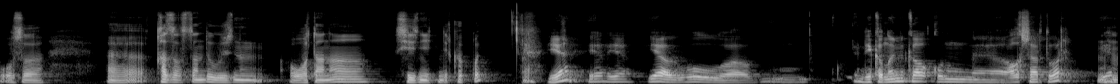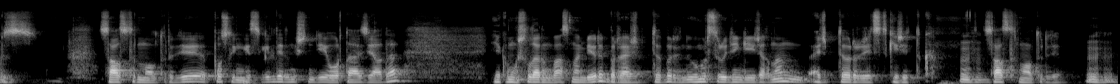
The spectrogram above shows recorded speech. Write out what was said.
осы ә, қазақстанды өзінің отаны сезінетіндер көп қой. Иә иә иә. Иә ол экономикалық оның алғышарты бар. Иә біз салыстырмалы түрде посткеңестік елдердің ішінде орта азияда екі мыңыншы жылдардың басынан бері бір әжептәуір бір өмір сүру деңгейі жағынан әжептәуір жетістікке жеттік. Салыстырмалы түрде. Мхм.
